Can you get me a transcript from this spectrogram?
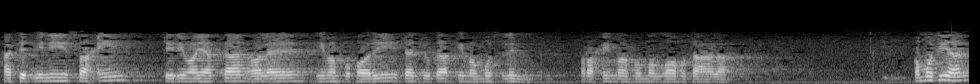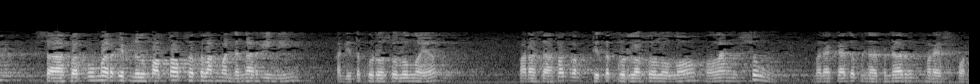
Hadis ini sahih diriwayatkan oleh Imam Bukhari dan juga Imam Muslim rahimahumallahu taala. Kemudian sahabat Umar Ibn Khattab setelah mendengar ini kan ditegur Rasulullah ya. Para sahabat ditegur Rasulullah langsung mereka itu benar-benar merespon.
